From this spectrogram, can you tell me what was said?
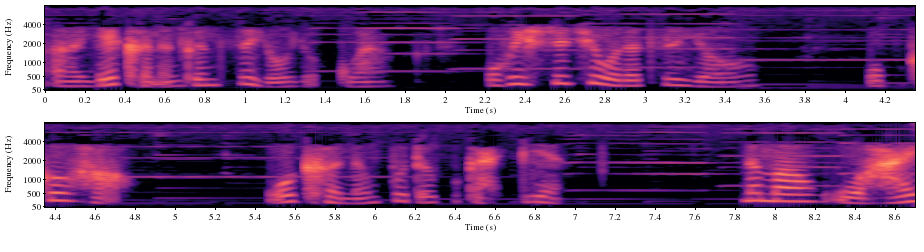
嗯，也可能跟自由有关，我会失去我的自由，我不够好，我可能不得不改变。那么我还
